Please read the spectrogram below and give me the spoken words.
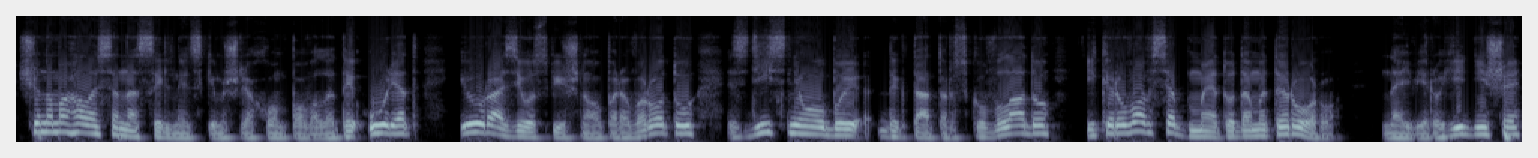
що намагалася насильницьким шляхом повалити уряд і у разі успішного перевороту здійснював би диктаторську владу і керувався б методами терору, найвірогідніше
